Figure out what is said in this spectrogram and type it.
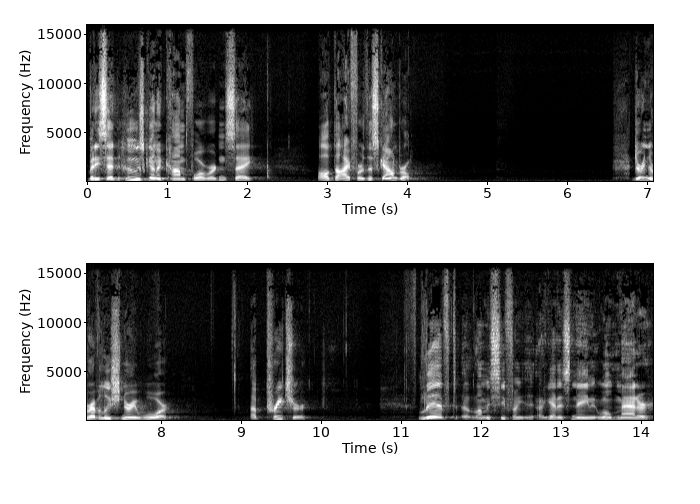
But he said, who's going to come forward and say, I'll die for the scoundrel. During the Revolutionary War, a preacher lived, uh, let me see if I, I get his name, it won't matter.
